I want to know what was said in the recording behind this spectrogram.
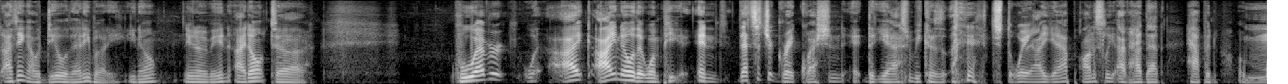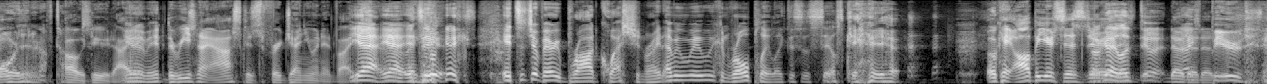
I think I would deal with anybody, you know, you know what I mean? I don't, uh, whoever wh- I I know that when people and that's such a great question eh, that you asked me because just the way I yap, honestly, I've had that happen more than enough times. Oh, times. dude, I, You know what I mean? the reason I ask is for genuine advice. Yeah, yeah. Like- It's, it's it's such a very broad question, right? I mean, maybe we can role play like this is a sales game. yeah, yeah. Okay, I'll be your sister. Okay, let's do it. No, nice no, no. beard.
